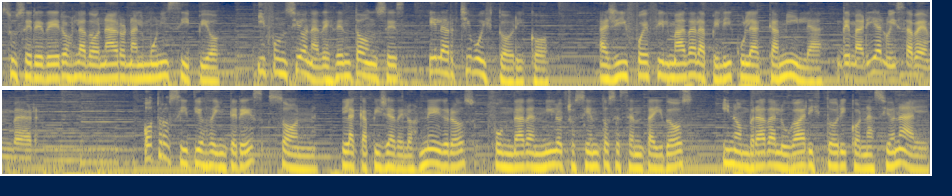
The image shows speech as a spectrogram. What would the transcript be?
sus herederos la donaron al municipio y funciona desde entonces el archivo histórico. Allí fue filmada la película Camila, de María Luisa Bember. Otros sitios de interés son la Capilla de los Negros, fundada en 1862 y nombrada Lugar Histórico Nacional,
